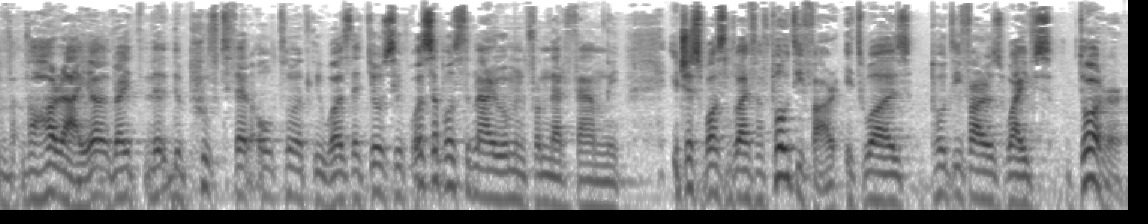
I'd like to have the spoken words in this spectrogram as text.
Vaharaya, right? The, the proof to that ultimately was that Yosef was supposed to marry a woman from that family. It just wasn't the wife of Potiphar. It was Potiphar's wife's daughter,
